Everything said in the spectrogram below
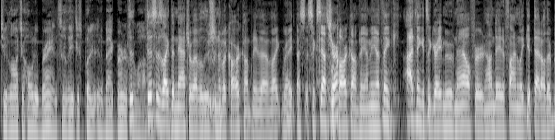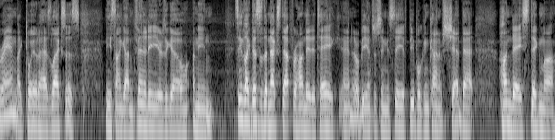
to launch a whole new brand, so they just put it in the back burner for a while. This is like the natural evolution of a car company, though. Like, right, a, s- successful Sure. car company. I mean, I think I think it's a great move now for Hyundai to finally get that other brand. Like Toyota has Lexus, Nissan got Infiniti years ago. I mean, it seems like this is the next step for Hyundai to take, and it'll be interesting to see if people can kind of shed that Hyundai stigma.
